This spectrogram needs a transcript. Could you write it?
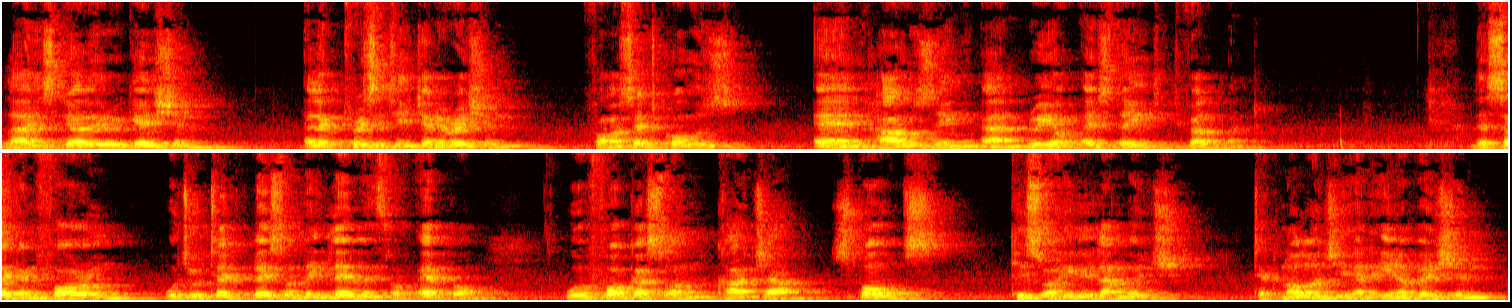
large scale irrigation, electricity generation, pharmaceuticals, and housing and real estate development. The second forum, which will take place on the 11th of April, will focus on culture, sports, Kiswahili language, technology and innovation,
